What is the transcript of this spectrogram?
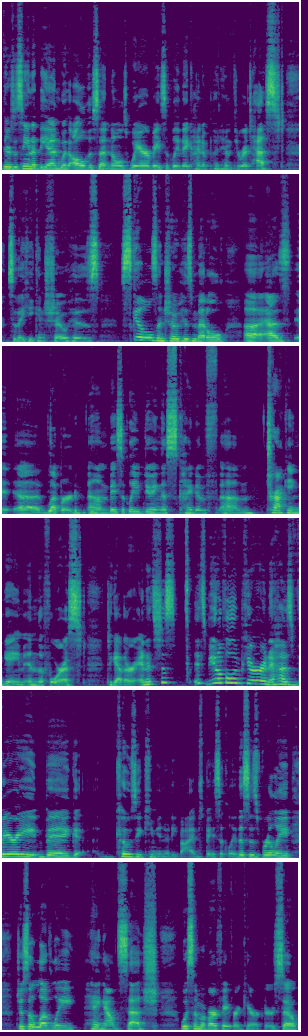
there's a scene at the end with all of the sentinels where basically they kind of put him through a test so that he can show his skills and show his mettle uh, as uh, leopard, um, basically doing this kind of um, tracking game in the forest together. And it's just, it's beautiful and pure, and it has very big, cozy community vibes, basically. This is really just a lovely hangout sesh with some of our favorite characters. So,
